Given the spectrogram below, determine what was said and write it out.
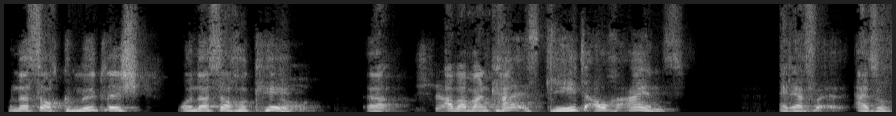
und das ist auch gemütlich und das ist auch okay. Genau. Ja. Aber man kann, es geht auch eins. Also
